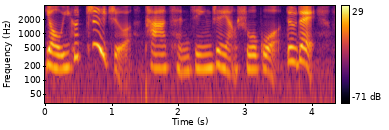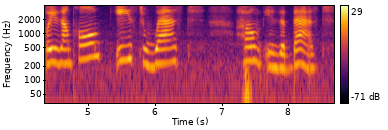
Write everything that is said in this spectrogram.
有一个智者他曾经这样说过，对不对？For example, east west。Home is the best.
